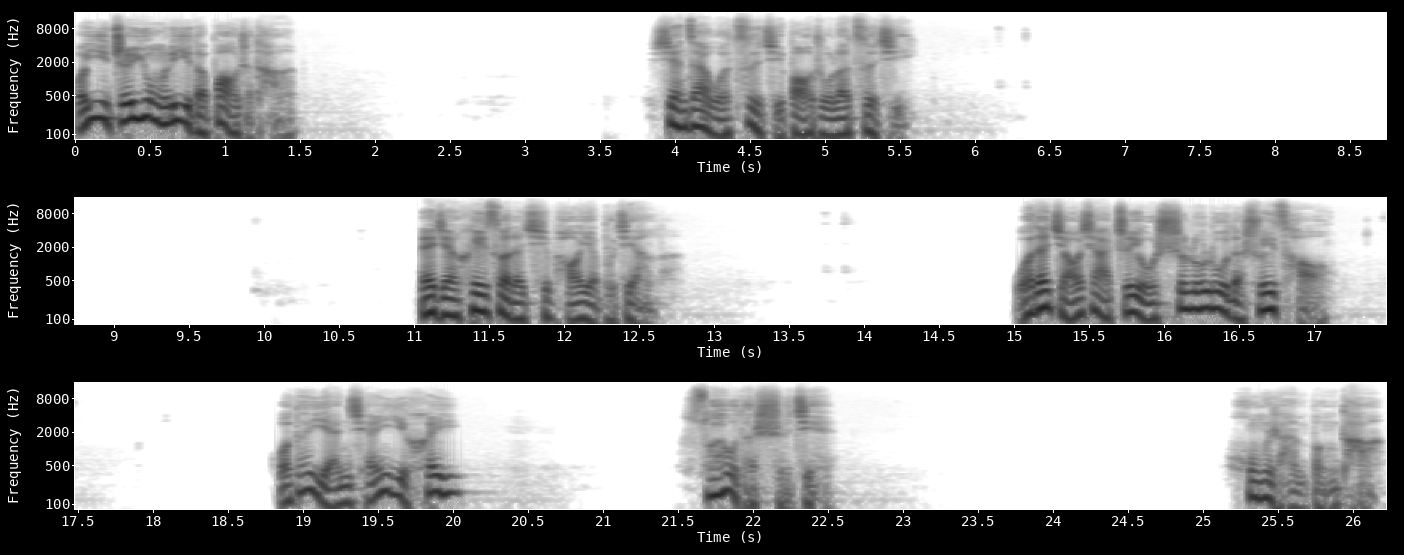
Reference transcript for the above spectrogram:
我一直用力的抱着他。现在我自己抱住了自己，那件黑色的旗袍也不见了，我的脚下只有湿漉漉的水草，我的眼前一黑，所有的世界轰然崩塌。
